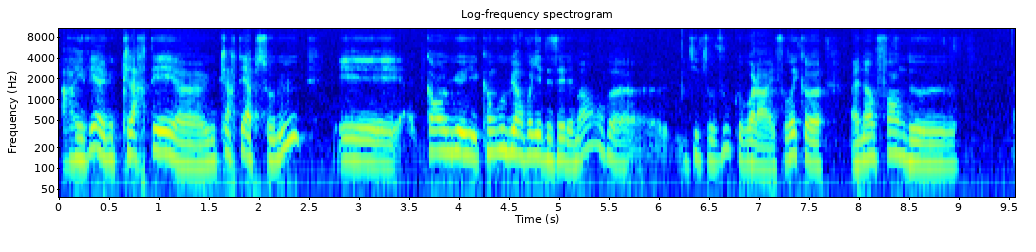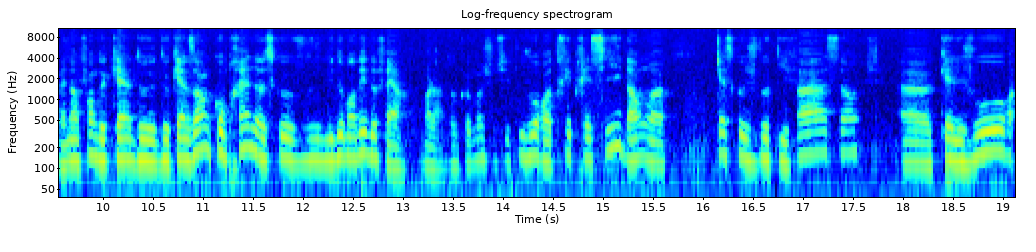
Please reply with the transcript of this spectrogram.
arriver à une clarté, une clarté absolue et quand, vous lui envoyez des éléments, dites-vous que voilà, il faudrait qu'un enfant de un enfant de 15, de, 15, ans comprenne ce que vous lui demandez de faire. Voilà. Donc moi je suis toujours très précis dans euh, qu'est-ce que je veux qu'il fasse, euh, quel jour,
